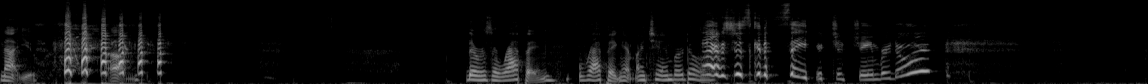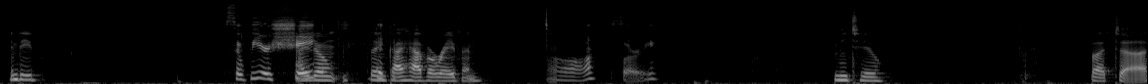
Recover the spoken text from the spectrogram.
Not you. Um, there was a rapping, rapping at my chamber door. I was just gonna say at your chamber door. Indeed. So we are shaking. I don't think I have a raven. Aw, sorry. Me too. But, uh,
